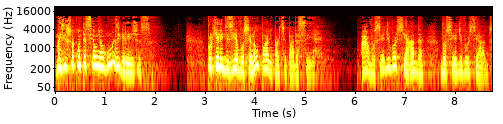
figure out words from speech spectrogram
Mas isso aconteceu em algumas igrejas. Porque ele dizia: você não pode participar da ceia. Ah, você é divorciada, você é divorciado.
